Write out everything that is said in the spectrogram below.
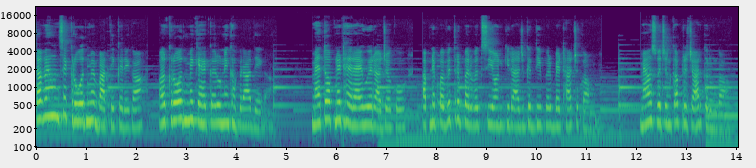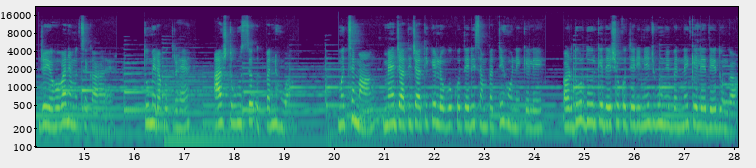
तब वह उनसे क्रोध में बातें करेगा और क्रोध में कहकर उन्हें घबरा देगा। मैं तो अपने ठहराए हुए राजा को अपने पवित्र पर्वत सियोन की राजगद्दी पर बैठा चुका हूँ। मैं उस वचन का प्रचार करूँगा, जो यहोवा ने मुझसे कहा है। तू मेरा पुत्र है, आज तू मुझसे उत्पन्न हुआ। मुझसे मांग, मैं जाति जाति के लोगों को तेरी संपत्ति होने के लिए और दूर दूर के देशों को तेरी निज भूमि बनने के लिए दे दूँगा।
